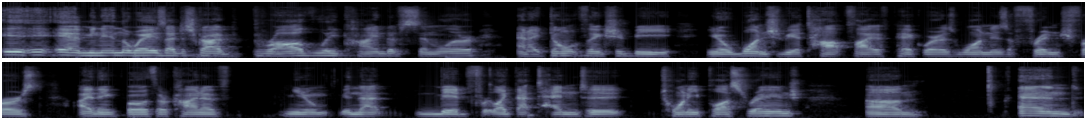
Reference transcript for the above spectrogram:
it, it, I mean, in the ways I described, broadly kind of similar. And I don't think should be, you know, one should be a top five pick, whereas one is a fringe first. I think both are kind of, you know, in that mid for like that 10 to 20 plus range. Um, and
